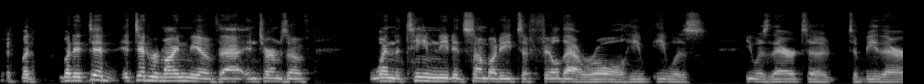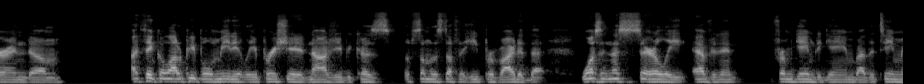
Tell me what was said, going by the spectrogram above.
but but it did it did remind me of that in terms of when the team needed somebody to fill that role. He he was he was there to to be there, and um, I think a lot of people immediately appreciated Naji because of some of the stuff that he provided that wasn't necessarily evident from game to game by the team,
